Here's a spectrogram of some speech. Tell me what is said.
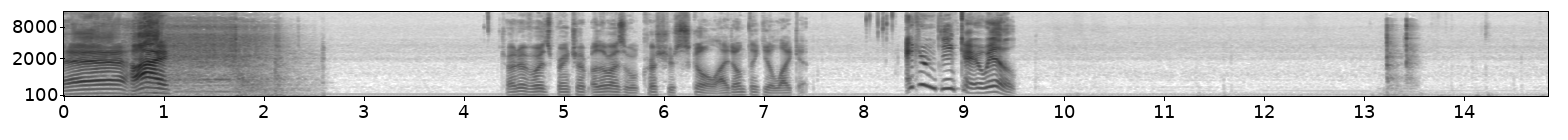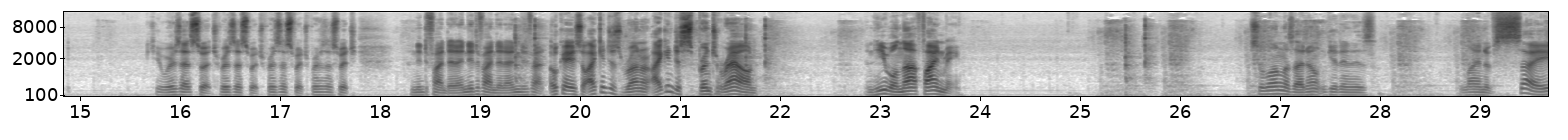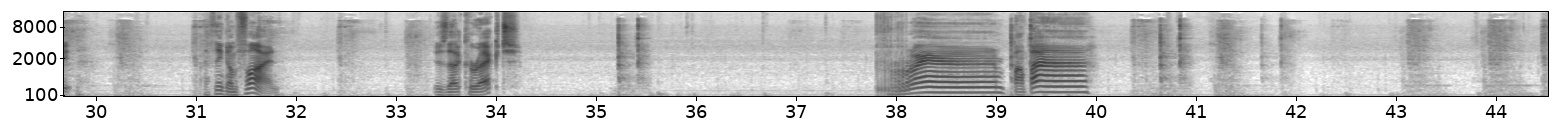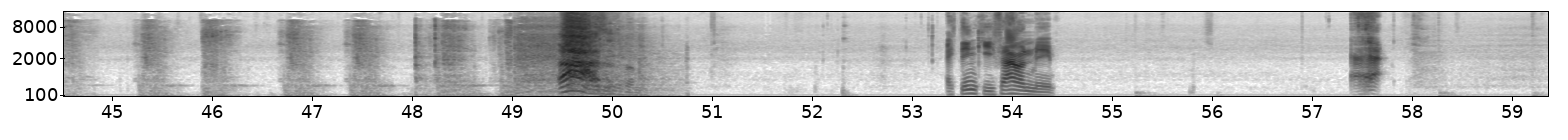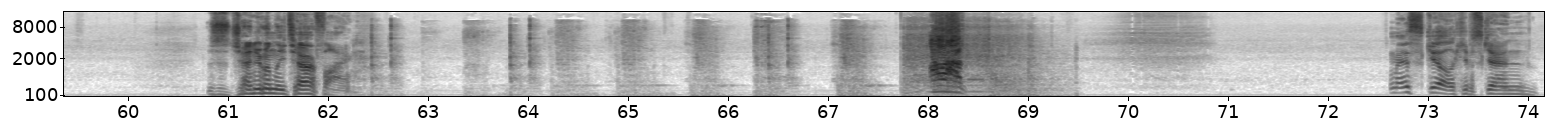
Eh, hi. Try to avoid Springtrap, otherwise it will crush your skull. I don't think you'll like it. I don't think I will. Okay, where's that switch? Where's that switch? Where's that switch? Where's that switch? I need to find it. I need to find it. I need to find it. Okay, so I can just run. I can just sprint around, and he will not find me. So long as I don't get in his line of sight, I think I'm fine. Is that correct? Ah! I think he found me. Ah. This is genuinely terrifying. Ah! My skill keeps getting...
